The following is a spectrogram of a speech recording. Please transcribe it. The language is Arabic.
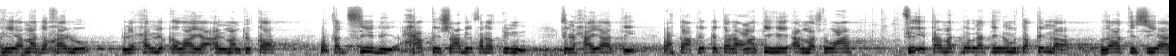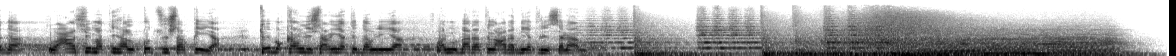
وهي مدخل لحل قضايا المنطقة وتجسيد حق الشعب الفلسطيني في الحياة وتحقيق طلعاته المشروعة في إقامة دولته المستقلة ذات السيادة وعاصمتها القدس الشرقية طبقا للشرعية الدولية والمبادرة العربية للسلام.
